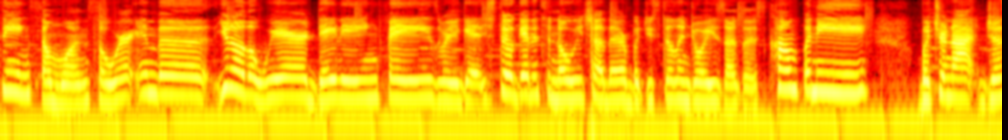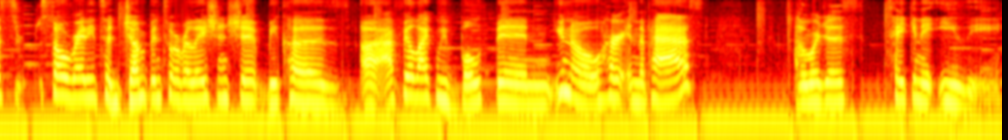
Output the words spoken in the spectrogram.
seeing someone. So we're in the, you know, the weird dating phase where you get you're still getting to know each other, but you still enjoy each other's company. But you're not just so ready to jump into a relationship because uh, I feel like we've both been, you know, hurt in the past, and we're just taking it easy.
